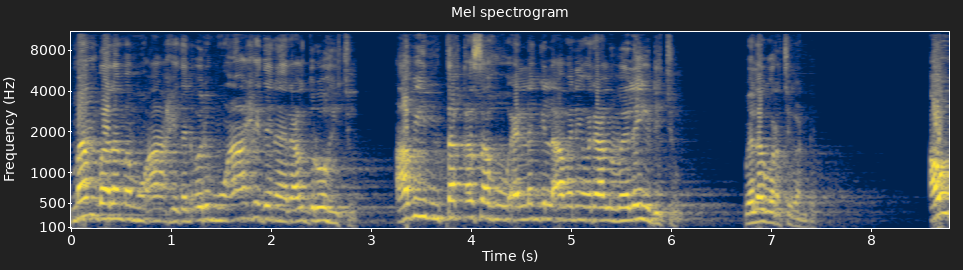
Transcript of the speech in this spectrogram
മം ബലമ മുആഹിദൻ ഒരു മുആഹിദിനെ ഒരാൾ ദ്രോഹിച്ചു. അവിൻ തക്കസഹു അല്ലെങ്കിൽ അവനെ ഒരാൾ വിലയിടിച്ചു. വില കുറച്ച് കണ്ടു. ഔ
